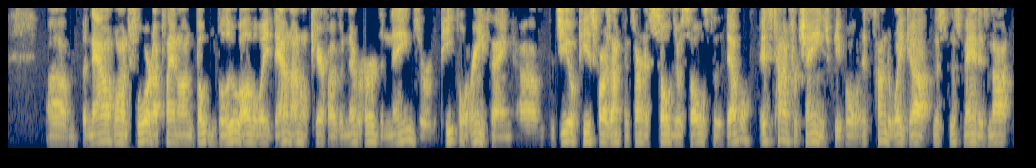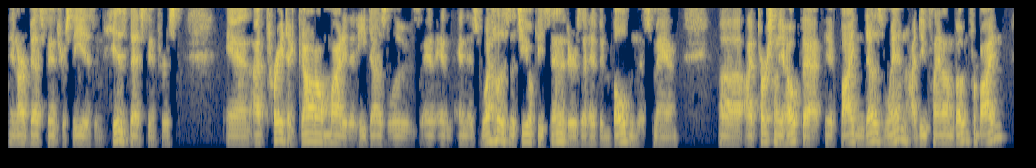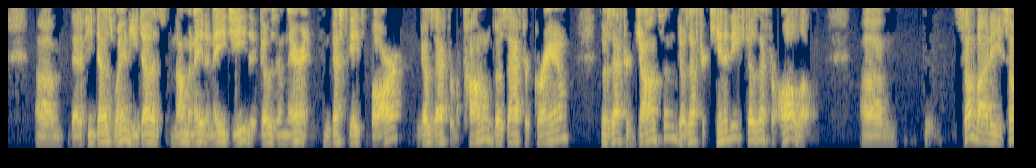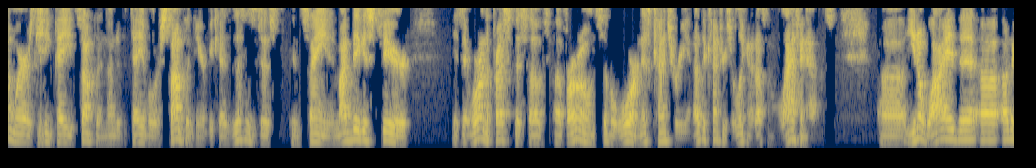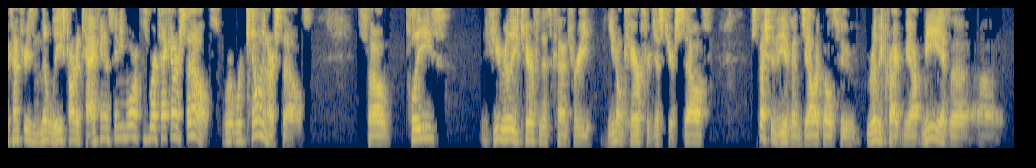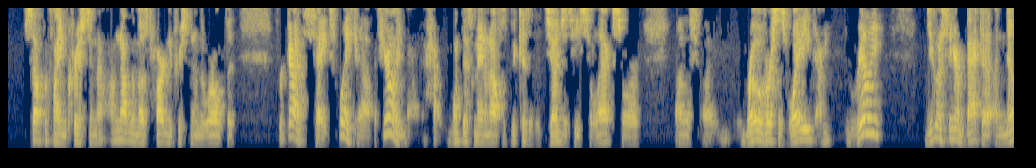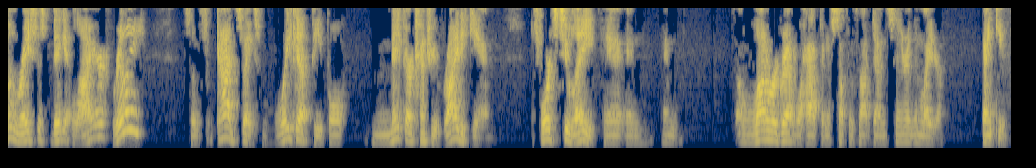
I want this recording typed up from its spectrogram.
Um, but now going forward, I plan on voting blue all the way down. I don't care if I've never heard the names or the people or anything. Um, the GOP, as far as I'm concerned, has sold their souls to the devil. It's time for change, people. It's time to wake up. This this man is not in our best interest. He is in his best interest. And I pray to God Almighty that he does lose, and, and, and as well as the GOP senators that have emboldened this man. Uh, I personally hope that if Biden does win, I do plan on voting for Biden um, that if he does win, he does nominate an AG that goes in there and investigates Barr, goes after McConnell, goes after Graham, goes after Johnson, goes after Kennedy, goes after all of them. Um, somebody somewhere is getting paid something under the table or something here because this is just insane. And my biggest fear is that we're on the precipice of, of our own civil war in this country, and other countries are looking at us and laughing at us. Uh, you know why the uh, other countries in the Middle East aren't attacking us anymore? Because we're attacking ourselves. We're, we're killing ourselves. So please, if you really care for this country, you don't care for just yourself, especially the evangelicals who really crack me up. Me as a, a self-proclaimed Christian, I'm not the most hardened Christian in the world, but for God's sakes, wake up. If you only want this man in office because of the judges he selects or uh, the, uh, Roe versus Wade, I mean, really? You're going to sit here and back a, a known racist, bigot, liar? Really? So for God's sakes, wake up, people. Make our country right again before it's too late. And, and, and a lot of regret will happen if something's not done sooner than later. Thank you.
